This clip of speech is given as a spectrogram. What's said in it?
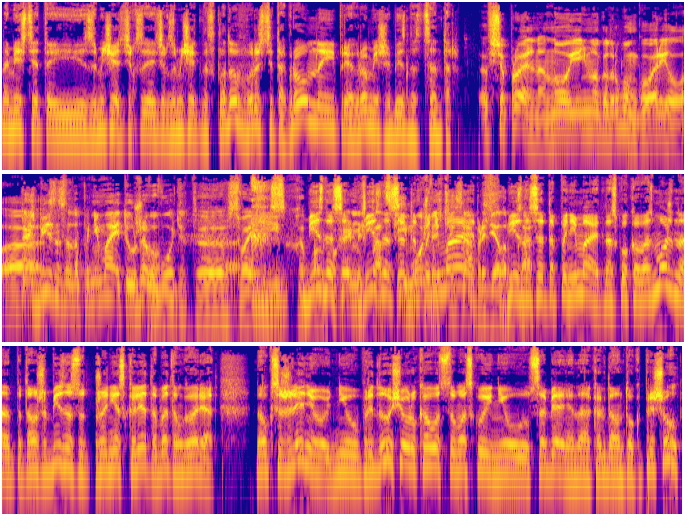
на месте этой замечательных, этих замечательных складов вырастет огромный, преогромнейший бизнес-центр. Все правильно, но я немного о другом говорил. То А, есть бизнес это понимает и уже выводит э, свои Бизнес, по крайней мере, бизнес это понимает, бизнес это понимает, насколько возможно, потому что бизнес вот уже несколько лет об этом говорят. Но, к сожалению, ни у предыдущего руководства Москвы, ни у Собянина, когда он только пришел,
